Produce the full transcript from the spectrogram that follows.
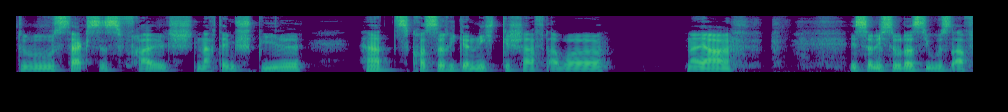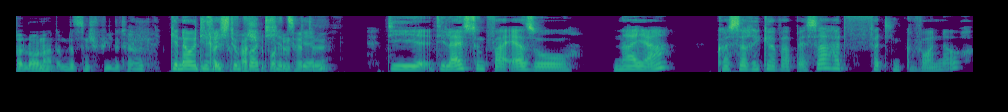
du sagst es falsch. Nach dem Spiel hat Costa Rica nicht geschafft, aber naja, ist ja nicht so, dass die USA verloren hat am letzten Spieltag. Genau in die Richtung wollte ich jetzt hätte. gehen. Die, die Leistung war eher so, naja, Costa Rica war besser, hat verdient gewonnen auch.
